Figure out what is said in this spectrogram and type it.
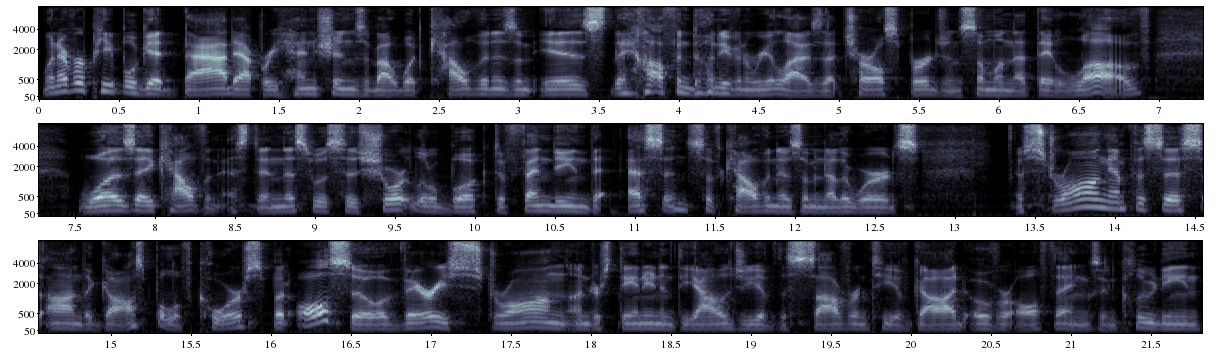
whenever people get bad apprehensions about what Calvinism is, they often don't even realize that Charles Spurgeon, someone that they love, was a Calvinist. And this was his short little book defending the essence of Calvinism. In other words, a strong emphasis on the gospel, of course, but also a very strong understanding and theology of the sovereignty of God over all things, including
